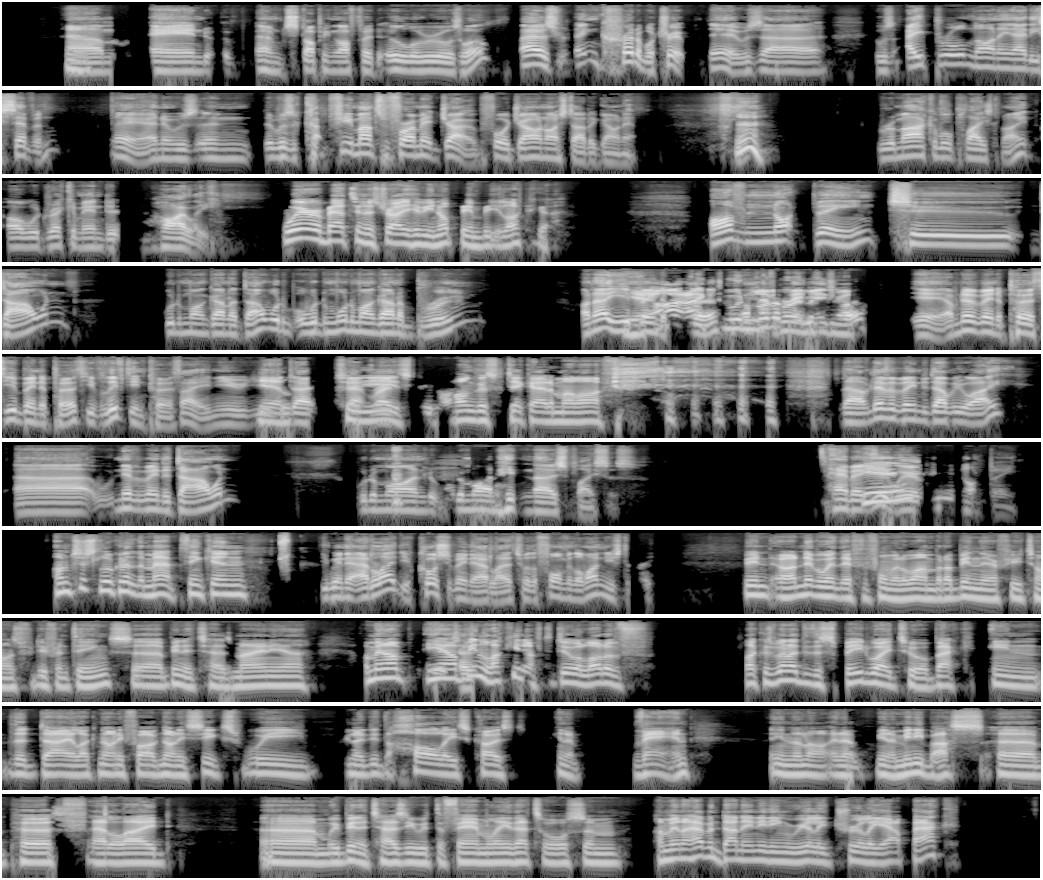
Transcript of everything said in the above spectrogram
um, and um, stopping off at Uluru as well. It was an incredible trip. Yeah, it was uh, it was April 1987. Yeah, and it was and it was a few months before I met Joe, before Joe and I started going out. Yeah remarkable place, mate. I would recommend it highly. Whereabouts in Australia have you not been, but you like to go? I've not been to Darwin. Wouldn't mind going to Darwin. Would, wouldn't, wouldn't mind going to Broome. I know you've yeah, been. To I, Perth. I wouldn't mind Broome either. Yeah, I've never been to Perth. You've been to Perth. You've lived in Perth, eh? And you, you yeah, don't, 2 don't years, longest decade of my life. no, I've never been to WA. Uh, never been to Darwin. Wouldn't mind. wouldn't mind hitting those places. How about yeah. you? Where have you not been? I'm just looking at the map thinking. You've been to Adelaide? Of course you've been to Adelaide. That's where the Formula One used to be. Been, I never went there for Formula One, but I've been there a few times for different things. Uh, I've been to Tasmania. I mean, I'm, yeah, yeah I've been lucky enough to do a lot of, like, because when I did the Speedway tour back in the day, like 95, 96, we, you know, did the whole East Coast in a van, in a, in a you know, minibus, uh, Perth, Adelaide. Um, we've been to Tassie with the family. That's awesome. I mean, I haven't done anything really truly outback.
